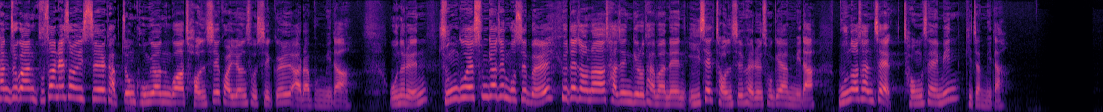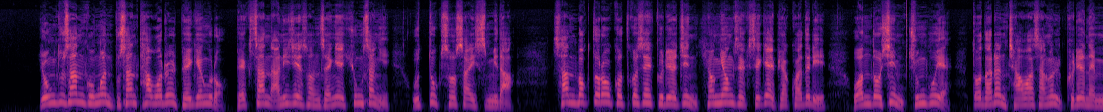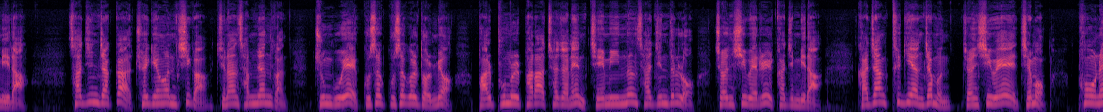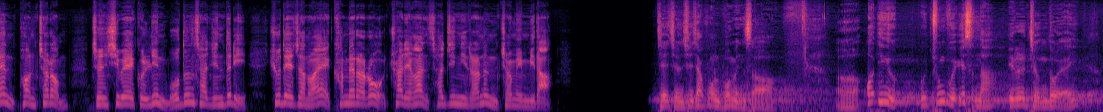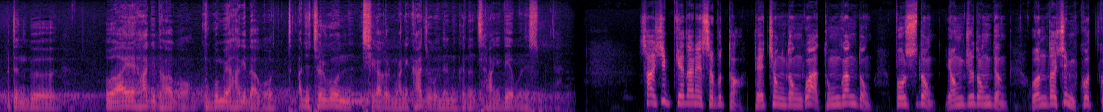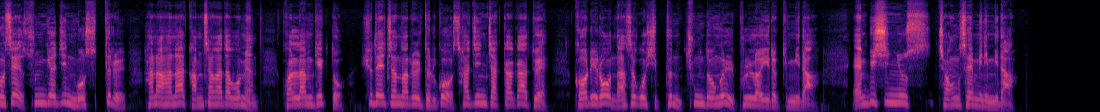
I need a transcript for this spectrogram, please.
한 주간 부산에서 있을 각종 공연과 전시 관련 소식을 알아봅니다. 오늘은 중구의 숨겨진 모습을 휴대전화 사진기로 담아낸 이색 전시회를 소개합니다. 문화산책 정세민 기자입니다. 용두산 공원 부산 타워를 배경으로 백산 안희재 선생의 흉상이 우뚝 솟아 있습니다. 산복도로 곳곳에 그려진 형형색색의 벽화들이 원도심 중구의 또 다른 자화상을 그려냅니다. 사진작가 최경은 씨가 지난 3년간 중구의 구석구석을 돌며 발품을 팔아 찾아낸 재미있는 사진들로 전시회를 가집니다. 가장 특이한 점은 전시회의 제목 폰앤 펀처럼 전시회에 걸린 모든 사진들이 휴대전화의 카메라로 촬영한 사진이라는 점입니다. 제 전시 작품을 보면서 어, 어 이게 중국에 있었나 이럴 정도의 어떤 그 의아해하기도 하고 궁금해하기도 하고 아주 즐거운 시각을 많이 가지고 있는 그런 상황이 되어버렸습니다. 40계단에서부터 대청동과 동광동, 보수동, 영주동 등 원더심 곳곳에 숨겨진 모습들을 하나하나 감상하다 보면 관람객도 휴대전화를 들고 사진 작가가 돼 거리로 나서고 싶은 충동을 불러일으킵니다. MBC 뉴스 정세민입니다.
